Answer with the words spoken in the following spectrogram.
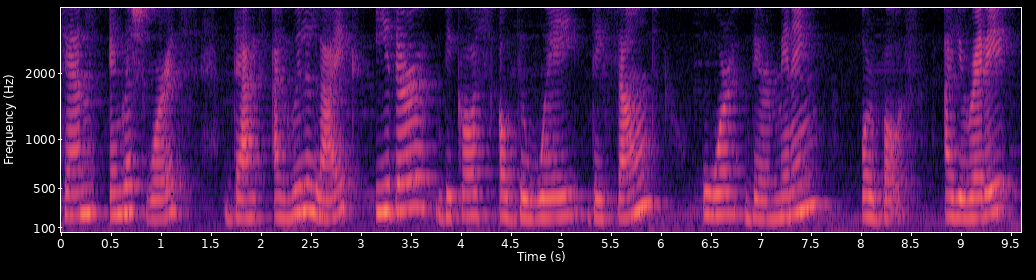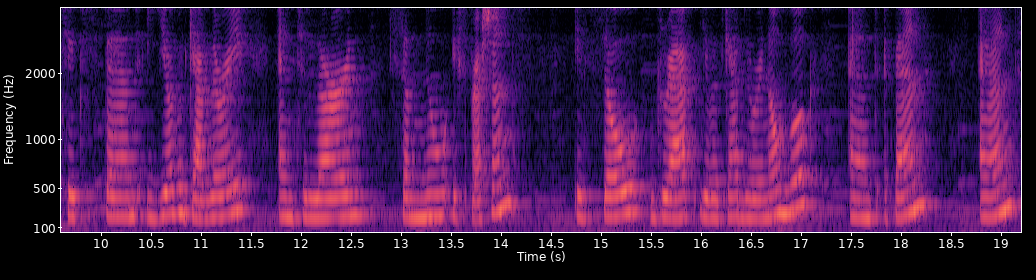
10 English words that I really like either because of the way they sound or their meaning or both. Are you ready to expand your vocabulary and to learn some new expressions? If so, grab your vocabulary notebook and a pen and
